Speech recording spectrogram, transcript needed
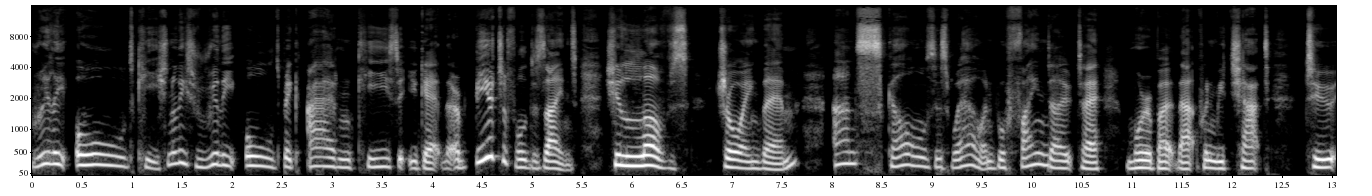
really old keys. You know these really old big iron keys that you get that are beautiful designs. She loves drawing them and skulls as well, and we'll find out uh, more about that when we chat to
